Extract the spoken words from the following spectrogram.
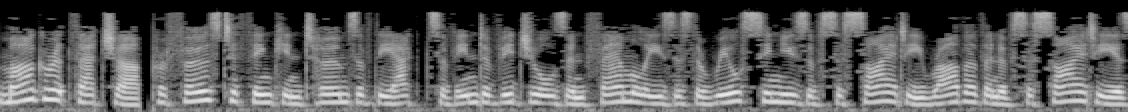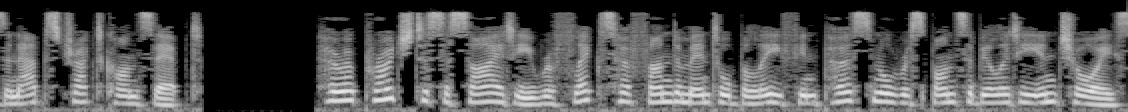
Margaret Thatcher prefers to think in terms of the acts of individuals and families as the real sinews of society rather than of society as an abstract concept. Her approach to society reflects her fundamental belief in personal responsibility and choice.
